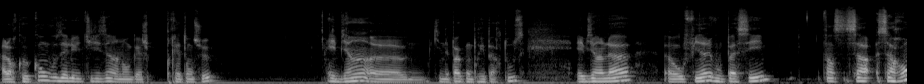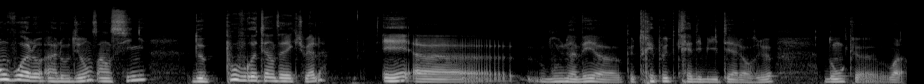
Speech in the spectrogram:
Alors que quand vous allez utiliser un langage prétentieux, eh bien, euh, qui n'est pas compris par tous, eh bien là, euh, au final, vous passez, ça, ça renvoie à l'audience un signe de pauvreté intellectuelle et euh, vous n'avez que très peu de crédibilité à leurs yeux. Donc voilà,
